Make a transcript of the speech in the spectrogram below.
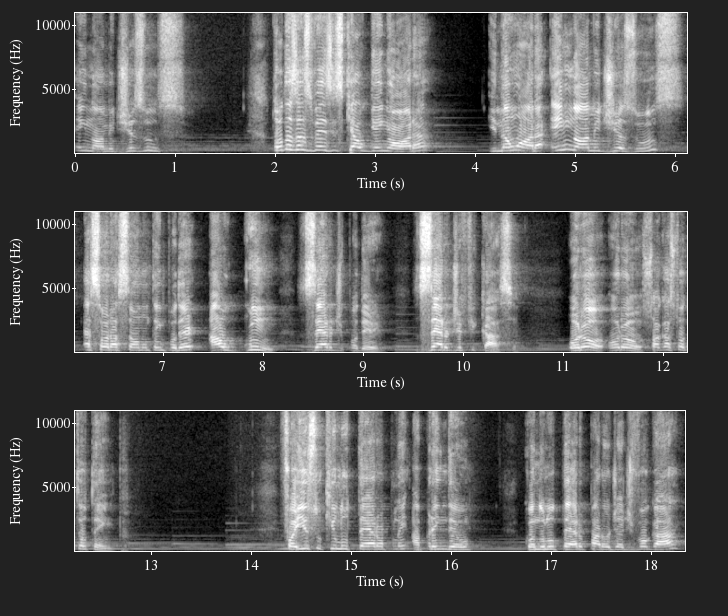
em nome de Jesus. Todas as vezes que alguém ora e não ora em nome de Jesus, essa oração não tem poder algum, zero de poder, zero de eficácia. Orou, orou, só gastou teu tempo. Foi isso que Lutero aprendeu. Quando Lutero parou de advogar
